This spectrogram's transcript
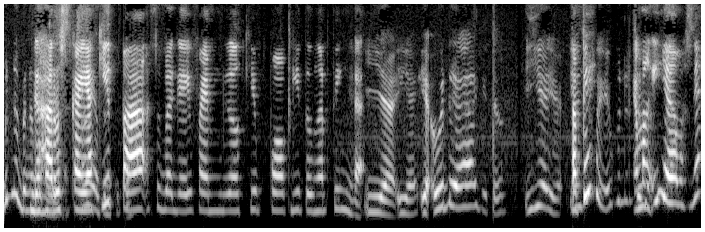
bener bener nggak bener. harus Oh, kayak iya, bener, kita sebagai fan girl K-pop gitu ngerti nggak Iya, iya, ya udah gitu. Iya ya. Iya Tapi, juga ya, bener juga. emang iya maksudnya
